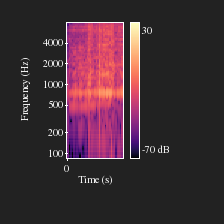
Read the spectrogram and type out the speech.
Thank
